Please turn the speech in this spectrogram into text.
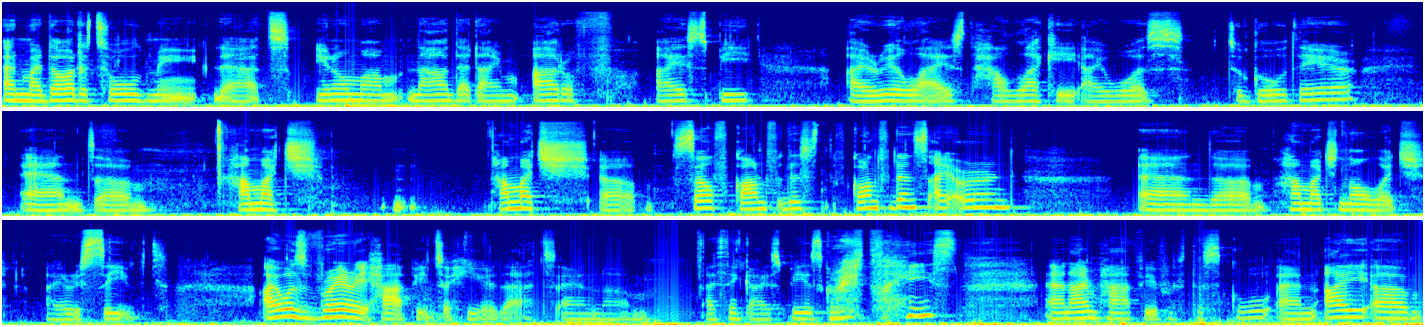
and my daughter told me that, you know, mom, now that I'm out of ISP, I realized how lucky I was to go there, and um, how much how much uh, self confidence confidence I earned, and um, how much knowledge I received. I was very happy to hear that, and um, I think ISP is a great place and I'm happy with the school. And I, um,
